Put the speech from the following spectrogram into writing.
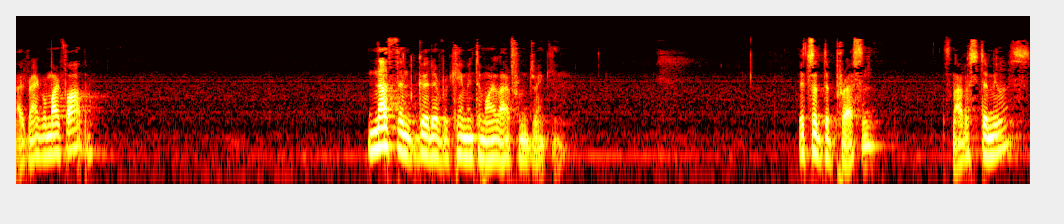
I drank with my father. Nothing good ever came into my life from drinking. It's a depressant. It's not a stimulus.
